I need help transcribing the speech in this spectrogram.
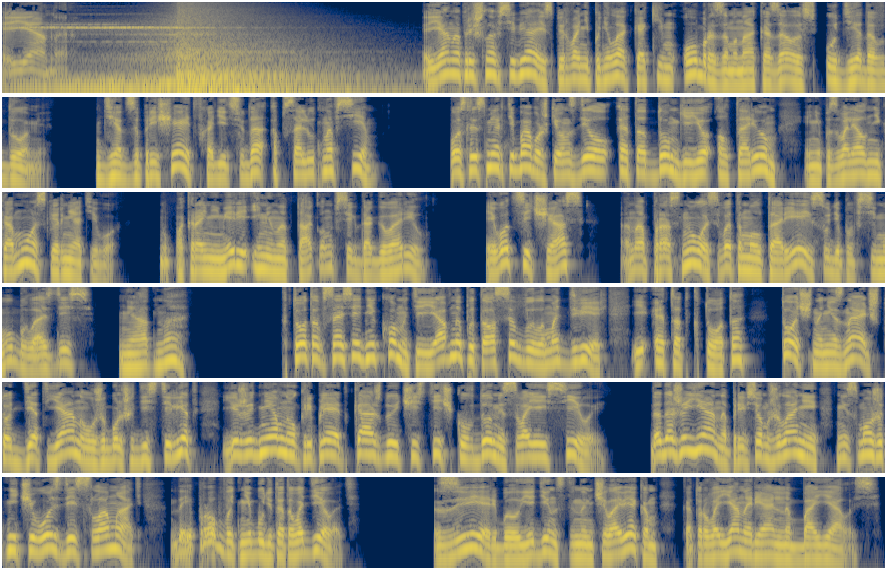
Яна. Яна пришла в себя и сперва не поняла, каким образом она оказалась у деда в доме. Дед запрещает входить сюда абсолютно всем. После смерти бабушки он сделал этот дом ее алтарем и не позволял никому осквернять его. Ну, по крайней мере, именно так он всегда говорил. И вот сейчас она проснулась в этом алтаре и, судя по всему, была здесь не одна. Кто-то в соседней комнате явно пытался выломать дверь, и этот кто-то точно не знает, что дед Яна уже больше десяти лет ежедневно укрепляет каждую частичку в доме своей силой. Да даже Яна при всем желании не сможет ничего здесь сломать, да и пробовать не будет этого делать. Зверь был единственным человеком, которого Яна реально боялась.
